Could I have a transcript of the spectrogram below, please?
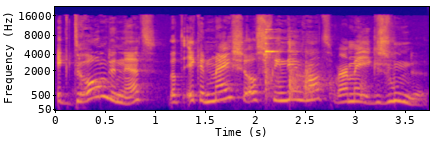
Ik droomde net dat ik een meisje als vriendin had waarmee ik zoende.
